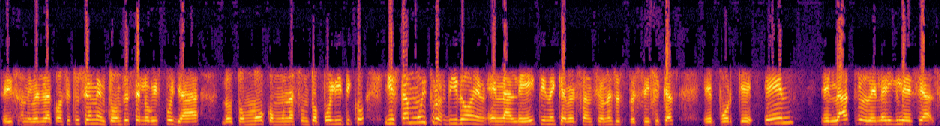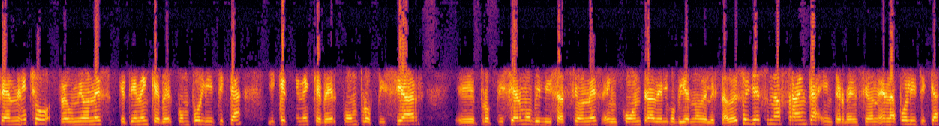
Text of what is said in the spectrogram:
se hizo a nivel de la Constitución, entonces el obispo ya lo tomó como un asunto político y está muy prohibido en, en la ley, tiene que haber sanciones específicas eh, porque en el atrio de la iglesia se han hecho reuniones que tienen que ver con política y que tienen que ver con propiciar eh, propiciar movilizaciones en contra del gobierno del estado. Eso ya es una franca intervención en la política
